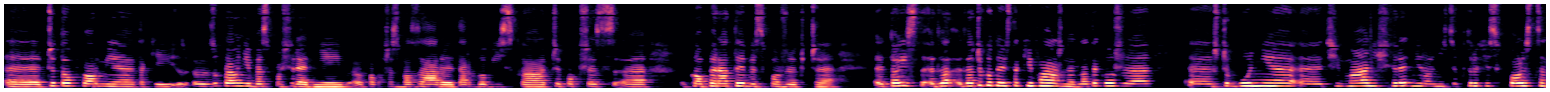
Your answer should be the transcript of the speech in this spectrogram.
E, czy to w formie takiej e, zupełnie bezpośredniej, e, poprzez bazary, targowiska, czy poprzez kooperatywy spożywcze. To jest, dlaczego to jest takie ważne? Dlatego, że szczególnie ci mali, średni rolnicy, których jest w Polsce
